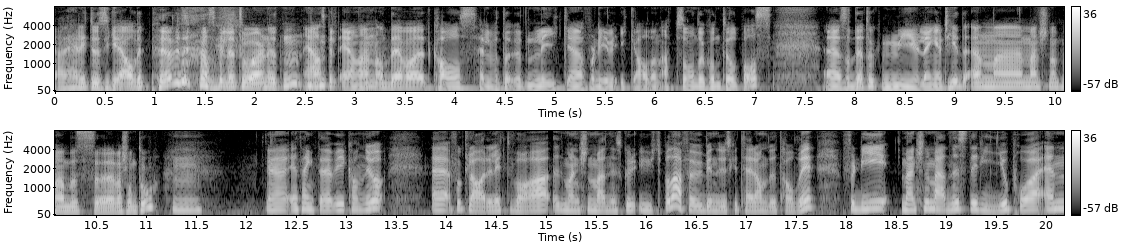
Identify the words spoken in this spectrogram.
Jeg er litt usikker. Jeg har aldri prøvd å spille toeren uten. Jeg har spilt eneren, og det var et kaoshelvete uten like fordi vi ikke hadde en app som hadde kontroll på oss. Eh, Så det tok mye lengre tid enn eh, Mansion of Madness eh, versjon 2. Jeg, jeg tenkte Vi kan jo eh, forklare litt hva Mansion Madness går ut på, da, før vi begynner å diskutere andre detaljer. Fordi Mansion Madness det rir jo på en,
